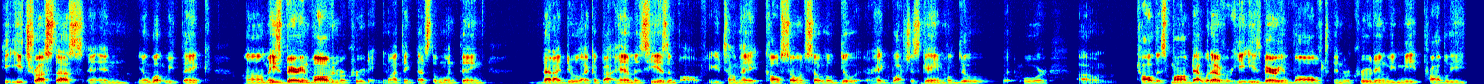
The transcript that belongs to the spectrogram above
he, he trusts us and, and you know what we think. Um, he's very involved in recruiting. You know, I think that's the one thing that I do like about him is he is involved. You tell him, hey, call so and so, he'll do it, or hey, watch this game, he'll do it, or um, call this mom, dad, whatever. He, he's very involved in recruiting. We meet probably,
